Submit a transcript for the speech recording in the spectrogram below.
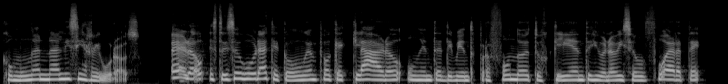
como un análisis riguroso. Pero estoy segura que con un enfoque claro, un entendimiento profundo de tus clientes y una visión fuerte,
